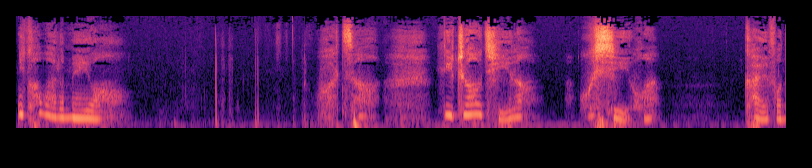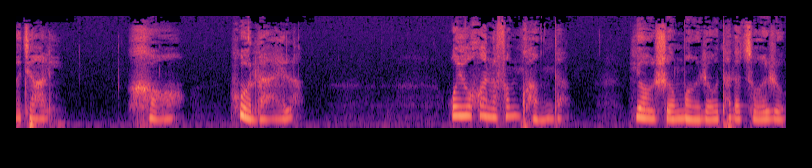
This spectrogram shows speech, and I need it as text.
你看完了没有？我操！你着急了？我喜欢开放的家里。好，我来了。我又换了疯狂的，右手猛揉他的左乳。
